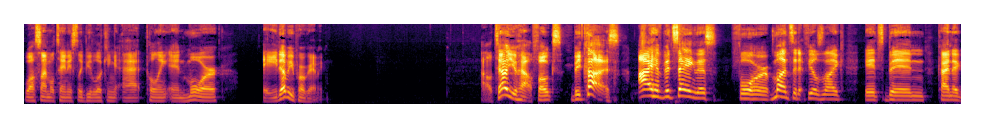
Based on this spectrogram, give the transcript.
while simultaneously be looking at pulling in more AEW programming? I'll tell you how, folks, because I have been saying this for months and it feels like it's been kind of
